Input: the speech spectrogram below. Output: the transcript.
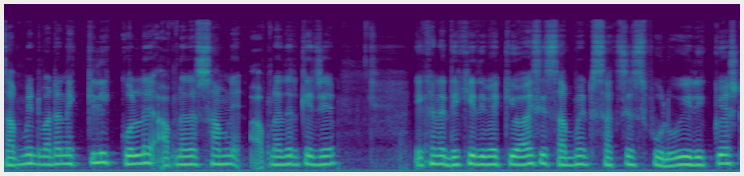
সাবমিট বাটনে ক্লিক করলে আপনাদের সামনে আপনাদেরকে যে এখানে দেখিয়ে দিবে KYC submit successful we request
